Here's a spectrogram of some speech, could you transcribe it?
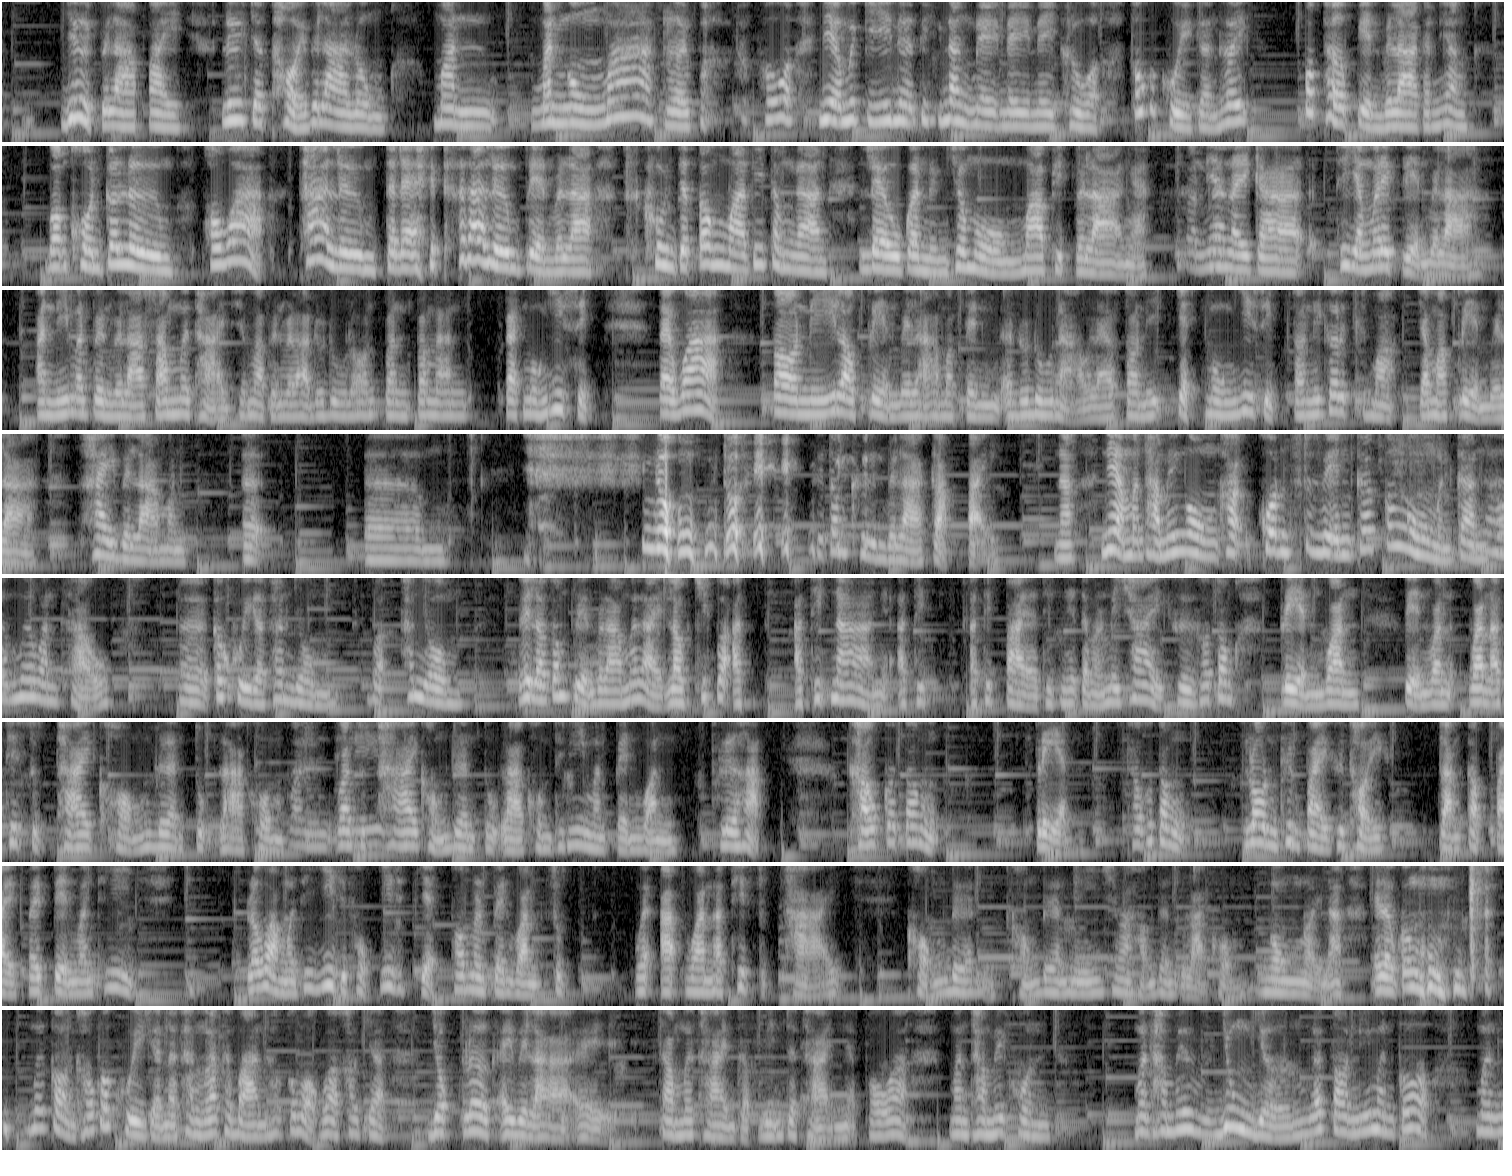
ยืดเวลาไป หรือจะถอยเวลาลง มันมันงงมากเลย เพราะว่าเนี่ยเมื่อกี้เนี่ยที่นั่งในในในครัวเขาก็คุยกันเฮ้ยพวกเธอเปลี่ยนเวลากันยังบางคนก็ลืม เพราะว่าถ้าลืมแต่ใดถ้าลืมเปลี่ยนเวลา คุณจะต้องมาที่ทำงานเร็วกว่าหนึ่งชั่วโมง มาผิดเวลาไงตอนนี้นาฬิกาที่ยังไม่ได้เปลี่ยนเวลา อันนี้มันเป็นเวลาซัมเมอร์ไทม์ใช่ไหมเป็นเวลาฤดูร้อนมันประมาณ8ปดโมงยีแต่ว่าตอนนี้เราเปลี่ยนเวลามาเป็นฤดูหนาวแล้วตอนนี้7จ็ดโมงยีตอนนี้ก็จะมาจะมาเปลี่ยนเวลาให้เวลามันเออเอองงตัวเองคือต้องคืนเวลากลับไปนะเนี่ยมันทำให้งงค่ะคนสวีเดนก็ก็งงเหมือนกันเพราะเมื่อวันเสาร์เออก็คุยกับท่านโยมว่าท่านโยมเฮ้ยเราต้องเปลี่ยนเวลาเมื่อไหร่ เราคิดว่าอาอาทิตย์หน้าเนี่ยอาทิตย์ อาทิตย์ปลายอาทิตย์นี้แต่มันไม่ใช่ คือเขาต้องเปลี่ยนวันเปลี่ยนวันวันอาทิตย์สุดท้ายของเดือนตุลาคมวันวันสุดท้ายของเดือนตุลาคมที่นี่มันเป็นวันพฤหัสเขาก็ต้องเปลี่ยนเขาก็ต้องล่นขึ้นไปคือถอยหลังกลับไปไปเปลี่ยนวันที่ระหว่างวันที่ 26 27 เพราะมันเป็นวันสุดวันอะวันอาทิตย์สุดท้าย ของเดือนของเดือนนี้ใช่ไหมของเดือนตุลาคม งงหน่อยนะไอเราก็งงเหมือนกัน เมื่อก่อนเขาก็คุยกันนะทางรัฐบาลเขาก็บอกว่าเขาจะยกเลิกไอเวลาไอซัมเมอร์ไทม์กับวินเทอร์ไทม์เนี่ยเพราะว่ามันทำให้คนมันทำให้ยุ่งเหยิง แล้วตอนนี้มันก็มัน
